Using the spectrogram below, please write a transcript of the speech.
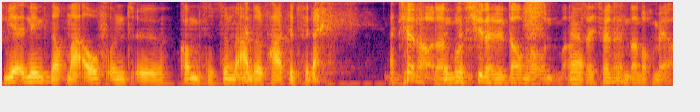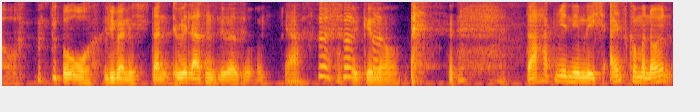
wir nehmen es nochmal auf und äh, kommen zu einem anderen Fazit vielleicht. Genau, dann muss ich wieder den Daumen nach unten machen. Ja. Vielleicht fällt einem da noch mehr auf. Oh, lieber nicht. Dann wir lassen es lieber so. Ja, genau. Da hatten wir nämlich 1,9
